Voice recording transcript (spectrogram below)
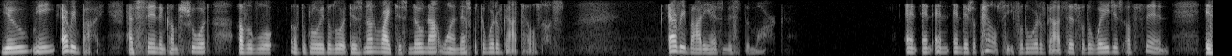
you, me, everybody, have sinned and come short of the, of the glory of the Lord. There's none righteous, no, not one. That's what the Word of God tells us. Everybody has missed the mark. And, and, and, and there's a penalty, for the Word of God says, for the wages of sin is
